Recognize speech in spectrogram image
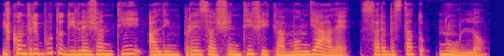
Il contributo di Le Gentil all'impresa scientifica mondiale sarebbe stato nullo.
